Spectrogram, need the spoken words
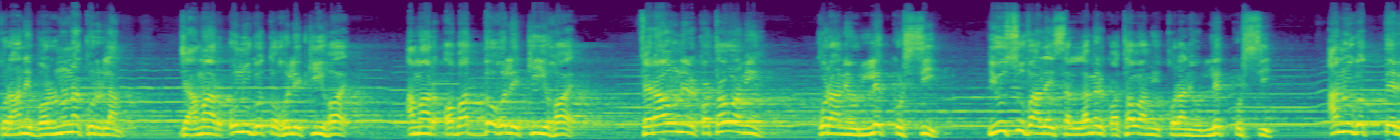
কোরআনে বর্ণনা করলাম যে আমার অনুগত হলে কি হয়, আমার অবাধ্য হলে কি হয়। ফেরাউনের কথাও আমি কোরআনে উল্লেখ করছি, ইউসুফ আলাই সাল্লামের কথাও আমি কোরআনে উল্লেখ করছি। আনুগত্যের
